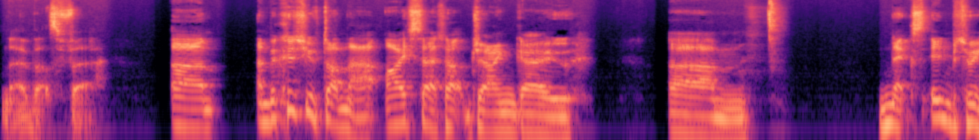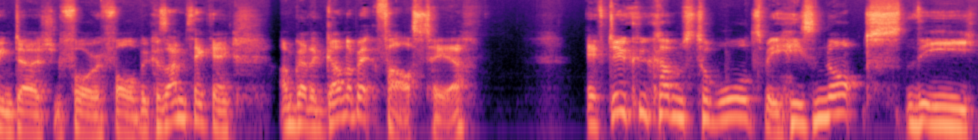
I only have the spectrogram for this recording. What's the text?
No, that's fair. Um, and because you've done that, I set up Django um, next in between Dirge and 404 because I'm thinking I'm going to gun a bit fast here. If Dooku comes towards me, he's not the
